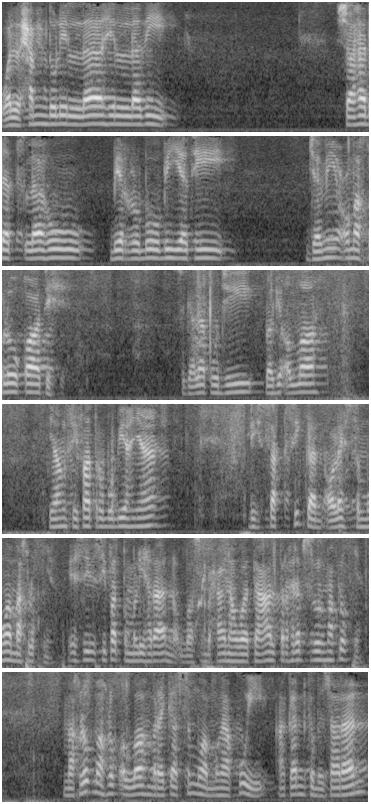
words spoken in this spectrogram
walhamdulillahilladzi syahadat lahu birrububiyyati jami'u makhluqatih segala puji bagi Allah yang sifat rububiyahnya disaksikan oleh semua makhluknya. Ya, sifat pemeliharaan Allah Subhanahu wa taala terhadap seluruh makhluknya. Makhluk-makhluk Allah mereka semua mengakui akan kebesaran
